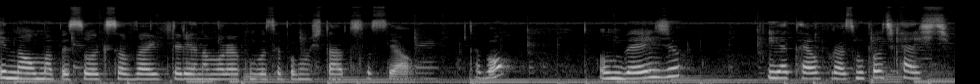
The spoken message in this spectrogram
e não uma pessoa que só vai querer namorar com você por um status social, tá bom? Um beijo e até o próximo podcast.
